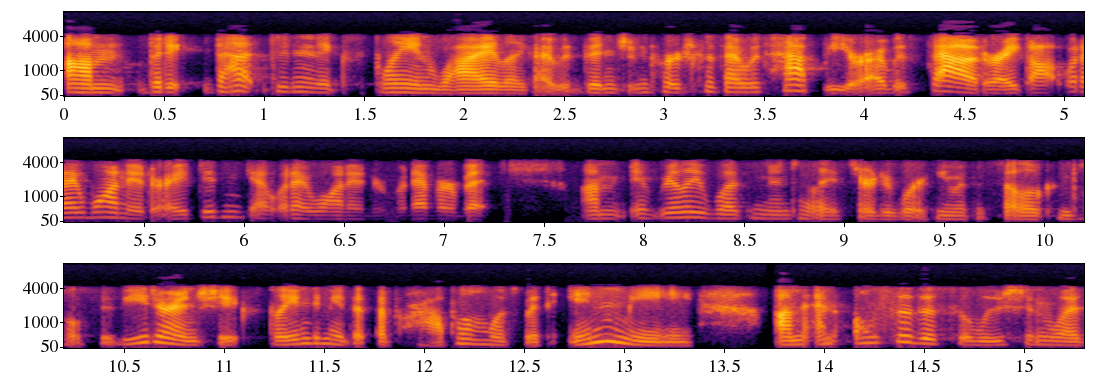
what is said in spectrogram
um, but it, that didn't explain why, like, I would binge and purge because I was happy or I was sad or I got what I wanted or I didn't get what I wanted or whatever. But um, it really wasn't until I started working with a fellow compulsive eater and she explained to me that the problem was within me. Um, and also the solution was,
